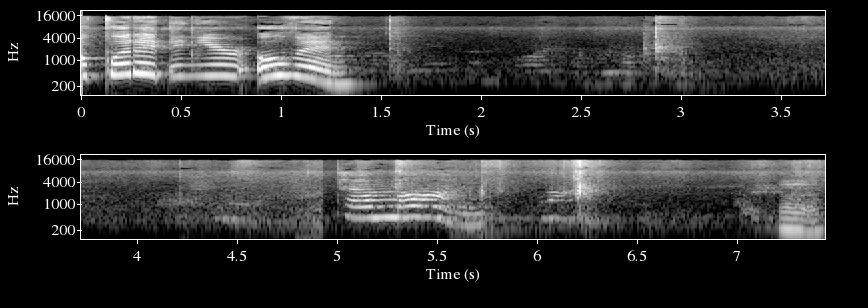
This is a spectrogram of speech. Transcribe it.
Go put it in your oven. Come on. Mm.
